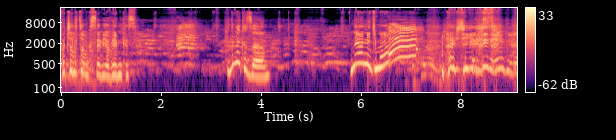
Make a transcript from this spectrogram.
paçalı tavuk seviyor benim kız. Bu ne kızım? Ne anneciğim o? Her şeyi gösteriyor.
